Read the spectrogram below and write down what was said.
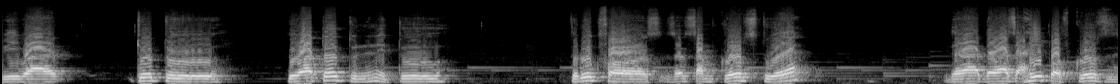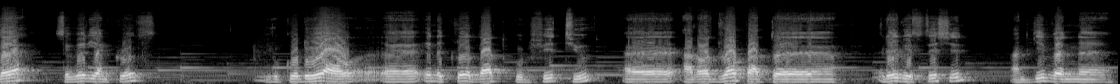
We were told to we were told to need to to look for some clothes to wear. There, there was a heap of clothes there, civilian clothes. You could wear uh, any clothes that could fit you. Uh, I was dropped at uh, railway station and given uh,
